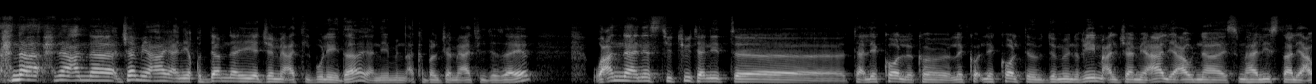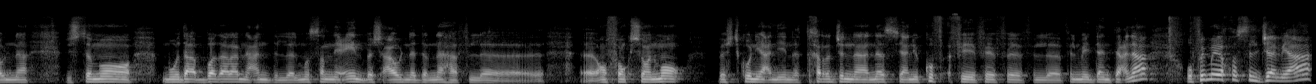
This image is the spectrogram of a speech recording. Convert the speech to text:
إحنا إحنا عندنا جامعة يعني قدامنا هي جامعة البوليدة يعني من أكبر الجامعات في الجزائر. وعندنا un institut يعني تاع l'école l'école de meunerie مع الجامعة اللي عاودنا اسمها l'ISTA اللي عاودنا justement مبادره من عند المصنعين باش عاودنا درناها في en fonctionnement باش تكون يعني تخرج لنا ناس يعني كفء في في في في الميدان تاعنا. وفيما يخص الجامعة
